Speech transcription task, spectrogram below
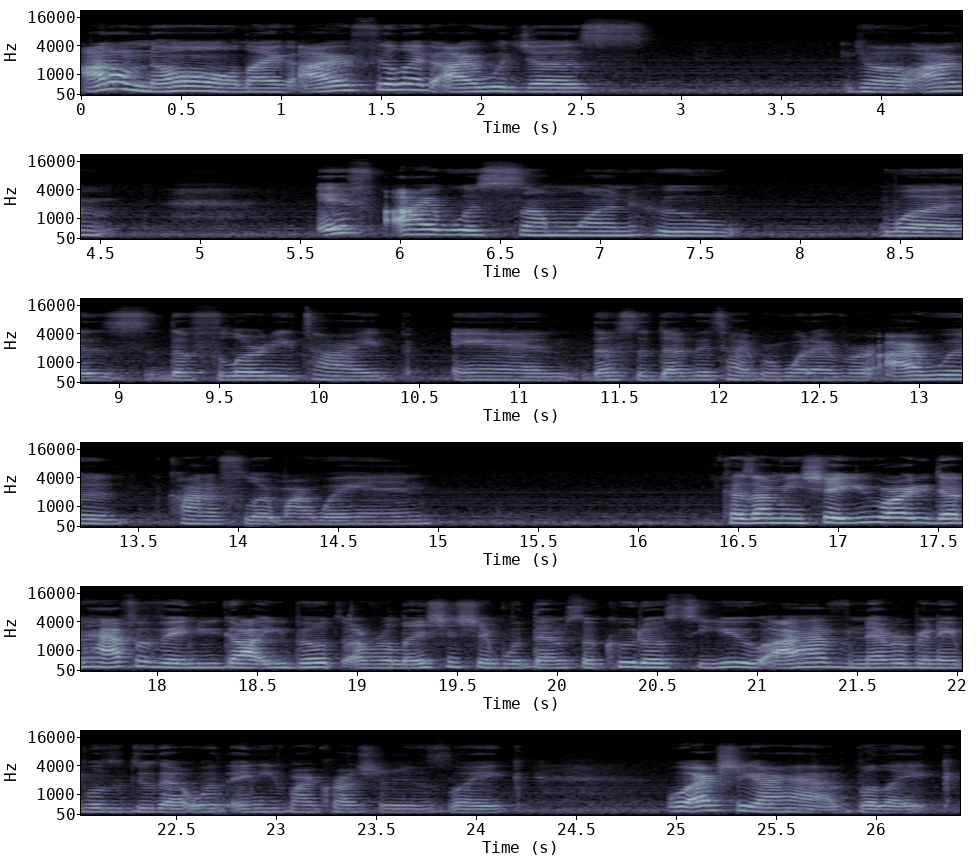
I don't know. Like I feel like I would just, yo, I'm. If I was someone who was the flirty type and the seductive type or whatever, I would kind of flirt my way in Cause I mean, shit, you already done half of it, and you got you built a relationship with them. So kudos to you. I have never been able to do that with any of my crushes. Like, well, actually, I have, but like,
